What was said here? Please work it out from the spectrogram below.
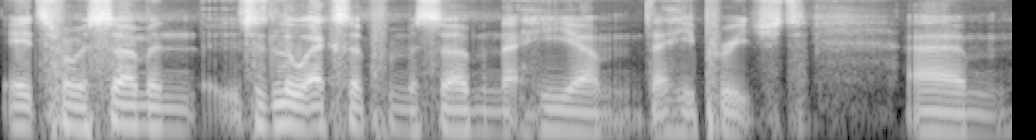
it's from a sermon. It's just a little excerpt from a sermon that he um, that he preached um,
